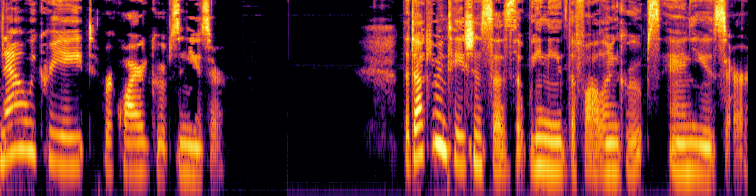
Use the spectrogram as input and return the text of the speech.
Now we create required groups in user. The documentation says that we need the following groups and user.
